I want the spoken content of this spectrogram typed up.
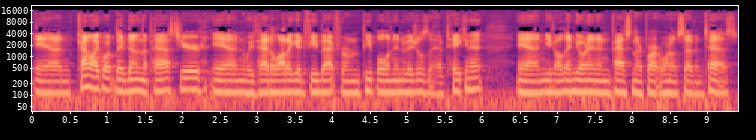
and kind of like what they've done in the past year. And we've had a lot of good feedback from people and individuals that have taken it, and you know, then going in and passing their Part 107 test.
